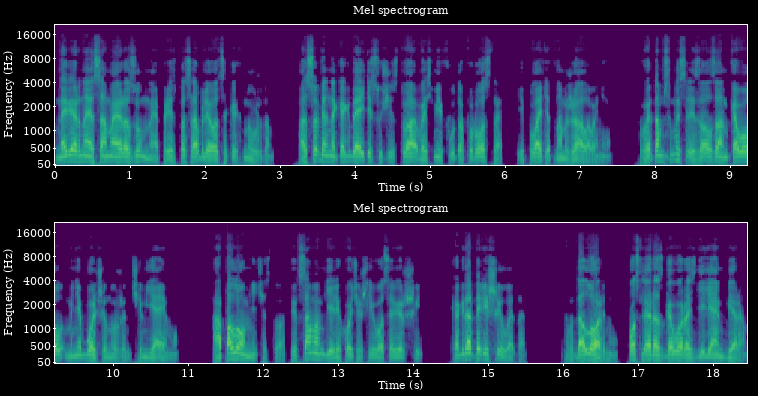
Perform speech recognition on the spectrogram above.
наверное, самое разумное приспосабливаться к их нуждам. Особенно, когда эти существа 8 футов роста и платят нам жалование. В этом смысле Залзан Ковол мне больше нужен, чем я ему. А паломничество, ты в самом деле хочешь его совершить? Когда ты решил это? в Долорне, после разговора с Делиамбером.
